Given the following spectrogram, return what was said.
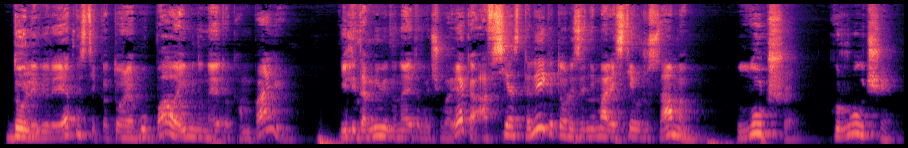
долей вероятности, которая упала именно на эту компанию или там именно на этого человека, а все остальные, которые занимались тем же самым, лучше, круче,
